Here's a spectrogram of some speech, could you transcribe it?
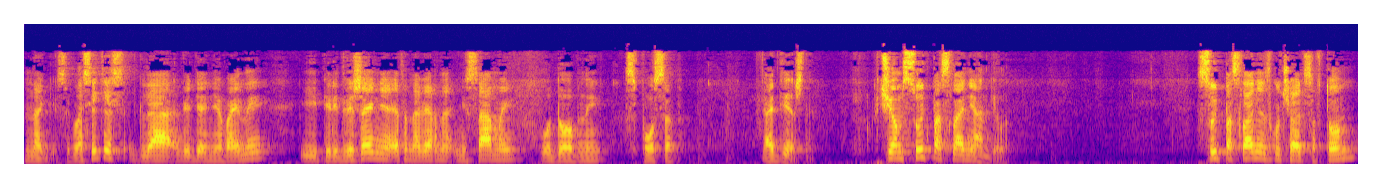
ноги. Согласитесь, для ведения войны и передвижения это, наверное, не самый удобный способ одежды. В чем суть послания ангела? Суть послания заключается в том,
